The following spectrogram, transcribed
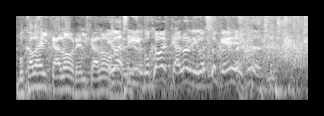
Buscabas el calor, el calor. Iba así, buscaba el calor, digo, ¿esto qué es?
